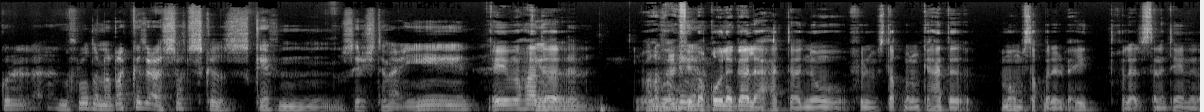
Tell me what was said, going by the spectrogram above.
كل المفروض إن نركز على ال soft skills كيف نصير اجتماعيين أيوه هذا في. مقولة قالها حتى إنه في المستقبل ممكن حتى مو المستقبل البعيد خلال السنتين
